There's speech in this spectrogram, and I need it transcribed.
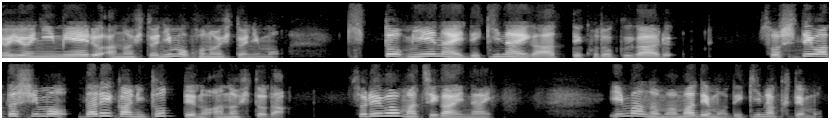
余裕に見えるあの人にもこの人にもきっと見えないできないがあって孤独がある。そして私も誰かにとってのあの人だ。それは間違いない。今のままでもできなくても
